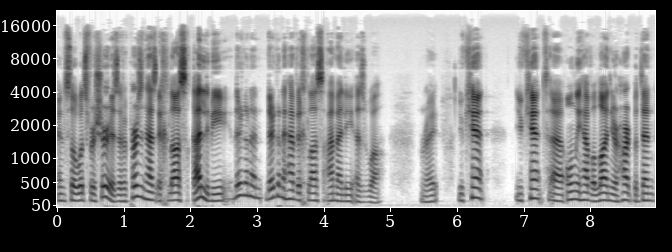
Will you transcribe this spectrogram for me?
And so what's for sure is if a person has ikhlas qalbi, they're gonna they're gonna have ikhlas amali as well, right? You can't you can't uh, only have Allah in your heart, but then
